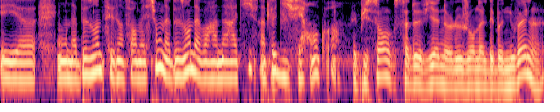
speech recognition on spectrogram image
Et on a besoin de ces informations, on a besoin d'avoir un narratif un peu différent, quoi. Et puis sans que ça devienne le journal des bonnes nouvelles,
